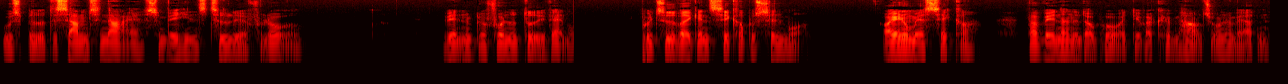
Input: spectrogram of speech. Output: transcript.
udspillede det samme scenarie som ved hendes tidligere forlovede. Vennen blev fundet død i vandet. Politiet var igen sikre på selvmord. Og endnu mere sikre var vennerne dog på, at det var Københavns underverden,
